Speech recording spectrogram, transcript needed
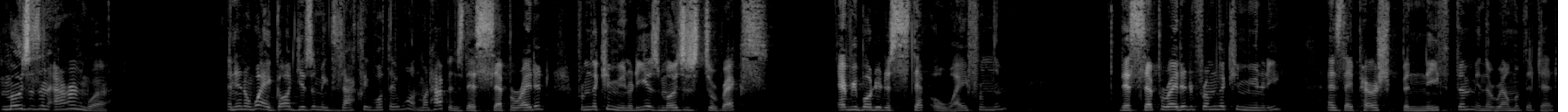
Moses and Aaron were. And in a way, God gives them exactly what they want. What happens? They're separated from the community as Moses directs everybody to step away from them. They're separated from the community as they perish beneath them in the realm of the dead.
